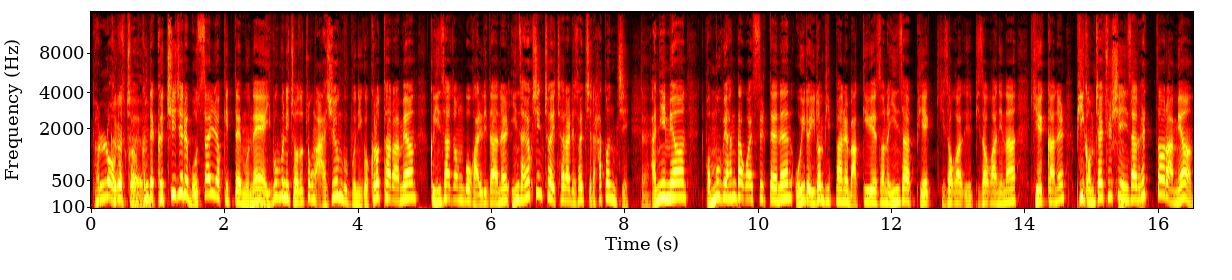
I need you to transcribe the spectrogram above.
별로 그렇죠. 없을 근데 그 취지를 못 살렸기 때문에 음. 이 부분이 저도 조금 아쉬운 부분이고 그렇다라면 그 인사정보관리단을 인사혁신처에 차라리 설치를 하던지 네. 아니면 법무부에 한다고 했을 때는 오히려 이런 비판을 막기 위해서는 인사 비핵 기서관 비서관이나 기획관을 비검찰 출신 그렇죠. 인사를 했더라면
